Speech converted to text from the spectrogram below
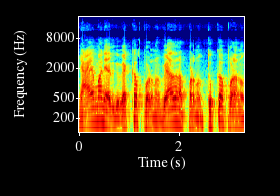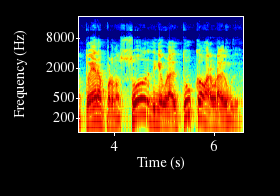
நியாயமாக நீ அதுக்கு வெக்கப்படணும் வேதனைப்படணும் துக்கப்படணும் துயரப்படணும் சோறு திங்கக்கூடாது தூக்கம் வரக்கூடாது உங்களுக்கு.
